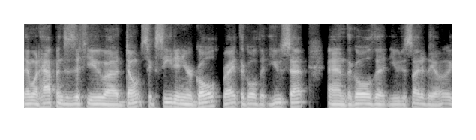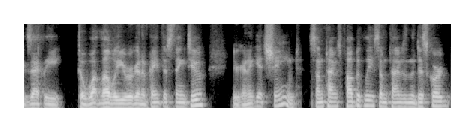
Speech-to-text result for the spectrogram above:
then what happens is if you uh, don't succeed in your goal, right, the goal that you set and the goal that you decided you know, exactly to what level you were going to paint this thing to, you're going to get shamed. Sometimes publicly, sometimes in the Discord.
